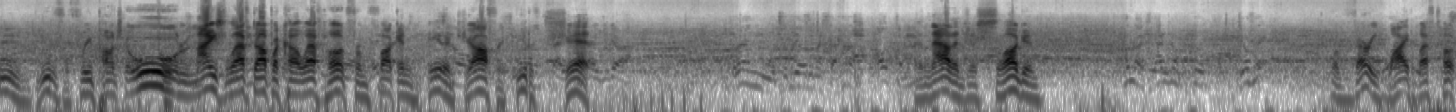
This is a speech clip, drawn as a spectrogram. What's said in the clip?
Ooh, beautiful free punch. Ooh, nice left uppercut, left hook from fucking Eder Jofre. Beautiful shit. And now they're just slugging. A very wide left hook.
